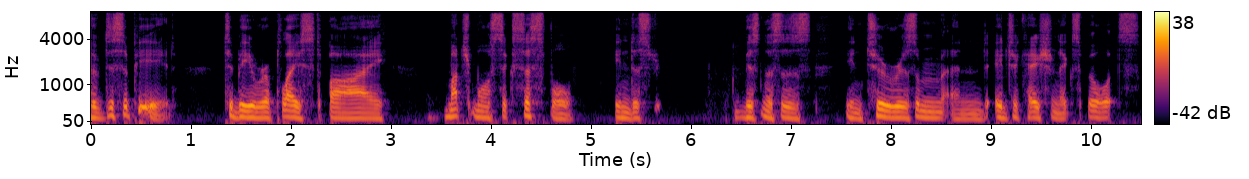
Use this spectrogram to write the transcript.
have disappeared to be replaced by much more successful industry businesses in tourism and education exports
